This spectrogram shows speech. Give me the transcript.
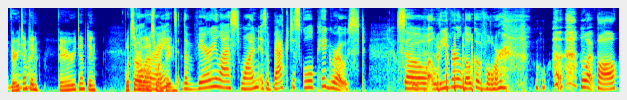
Very tempting. Very tempting. What's our All last one, right. Peyton? The very last one is a back to school pig roast. So lever locavore. what, Paul?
